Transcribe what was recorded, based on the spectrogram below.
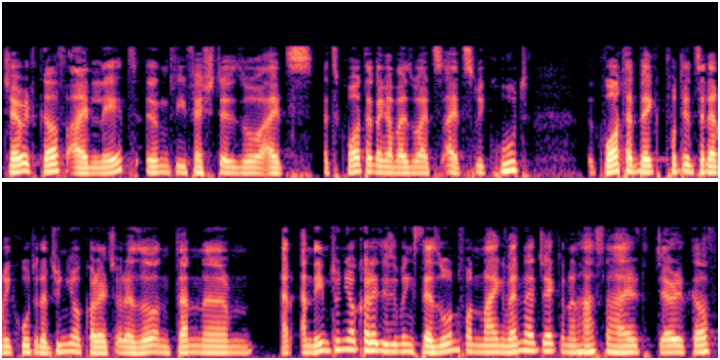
Jared Goff einlädt, irgendwie feststellt, so als, als Quarterback, aber so als, als Recruit, Quarterback, potenzieller Recruit oder Junior College oder so, und dann, ähm, an, an dem Junior College ist übrigens der Sohn von Mike Vanderjack und dann hast du halt Jared Goff,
